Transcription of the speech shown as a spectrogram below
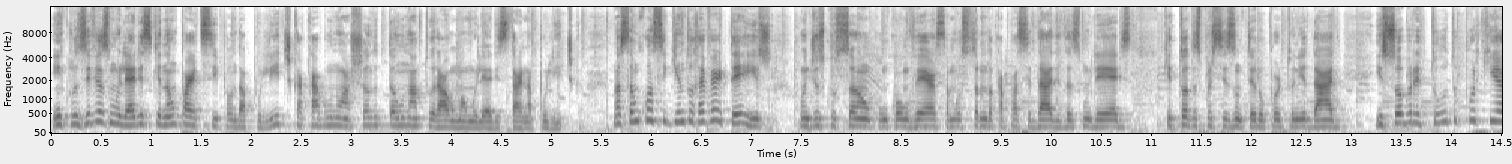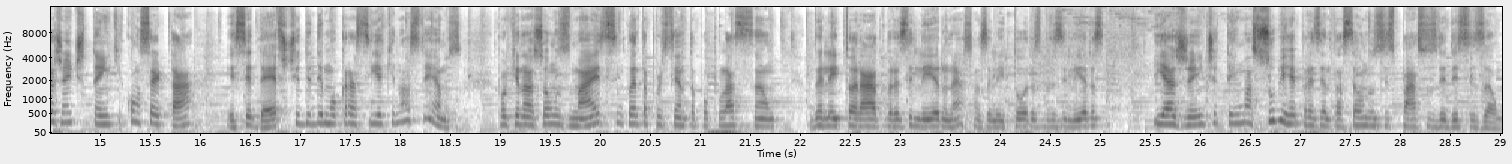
Inclusive, as mulheres que não participam da política acabam não achando tão natural uma mulher estar na política. Nós estamos conseguindo reverter isso, com discussão, com conversa, mostrando a capacidade das mulheres, que todas precisam ter oportunidade, e, sobretudo, porque a gente tem que consertar esse déficit de democracia que nós temos porque nós somos mais de 50% da população do eleitorado brasileiro, né? São as eleitoras brasileiras e a gente tem uma subrepresentação nos espaços de decisão,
